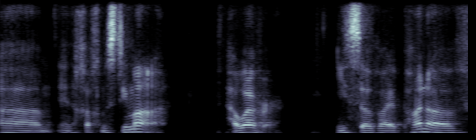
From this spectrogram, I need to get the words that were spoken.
um, in Chachmas Tima. However, Yisa via Panav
